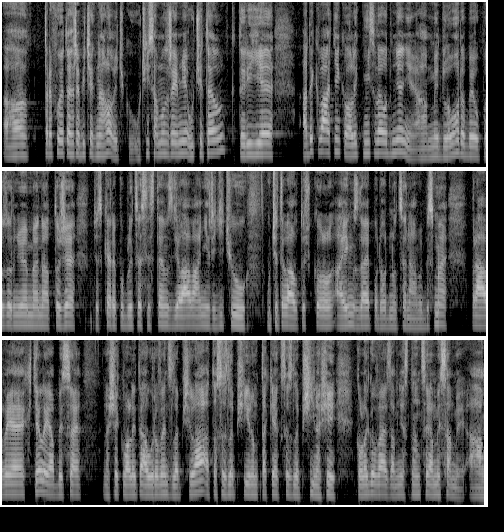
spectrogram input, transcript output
A trefujete hřebíček na hlavičku. Učí samozřejmě učitel, který je adekvátně kvalitní své odměně. A my dlouhodobě upozorňujeme na to, že v České republice systém vzdělávání řidičů, učitele autoškol a jejich mzda je podhodnocená. My bychom právě chtěli, aby se naše kvalita a úroveň zlepšila a ta se zlepší jenom tak, jak se zlepší naši kolegové, zaměstnanci a my sami. A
